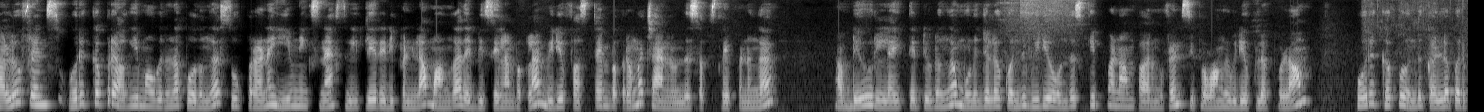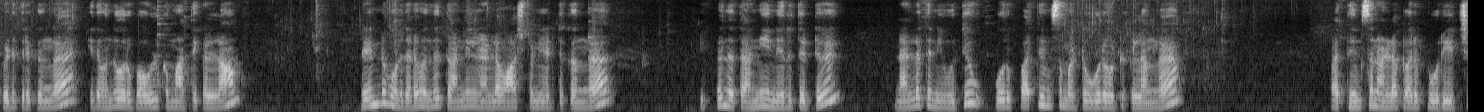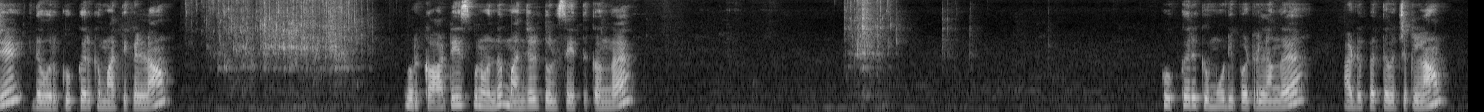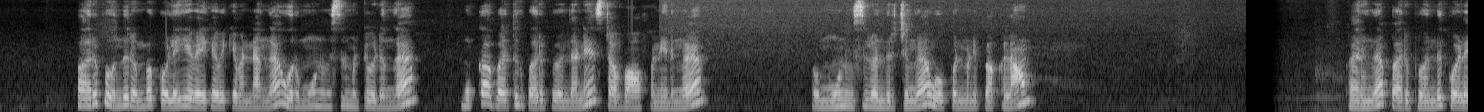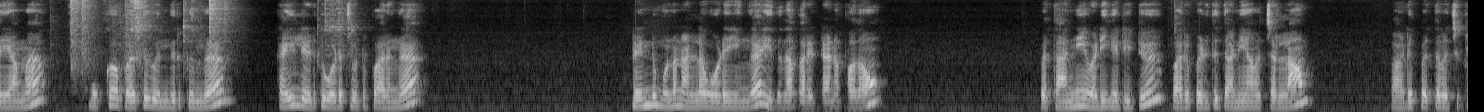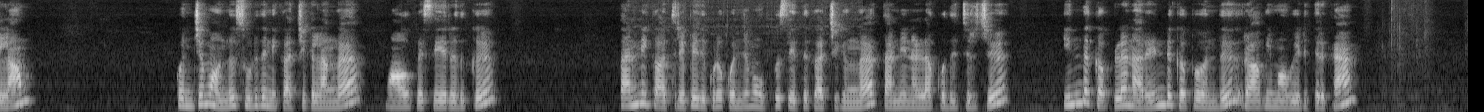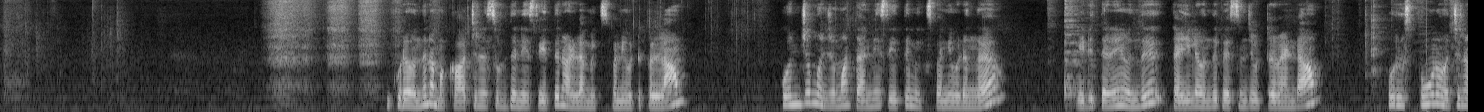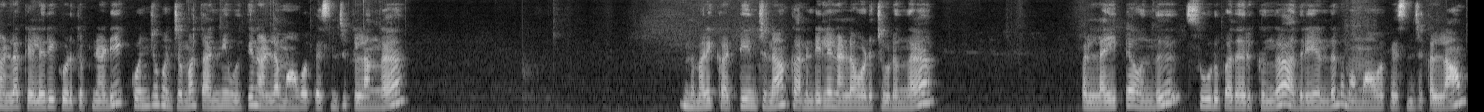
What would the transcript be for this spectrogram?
Hello friends ஒரு cup ragi மாவு இருந்தால் போதுங்க. சூப்பரான ஈவினிங் ஸ்நாக்ஸ் வீட்லேயே ரெடி பண்ணலாம். வாங்க அதை எப்படி செய்யலாம் பார்க்கலாம். வீடியோ ஃபஸ்ட் டைம் பார்க்குறவங்க சேனல் வந்து சப்ஸ்கிரைப் பண்ணுங்கள் அப்படியே ஒரு லைக் தட்டி விடுங்க. முடிஞ்ச அளவுக்கு வந்து வீடியோ வந்து ஸ்கிப் பண்ணாமல் பாருங்கள் ஃப்ரெண்ட்ஸ் இப்போ வாங்க வீடியோக்குள்ளே போகலாம் ஒரு கப் வந்து கடலப்பருப்பு எடுத்துருக்குங்க. இதை வந்து ஒரு பவுலுக்கு மாற்றிக்கலாம் ரெண்டு மூணு தடவை வந்து தண்ணியில் நல்லா வாஷ் பண்ணி எடுத்துக்கோங்க. இப்போ இந்த தண்ணியை நிறுத்திட்டு நல்ல தண்ணி ஊற்றி ஒரு பத்து நிமிஷம் மட்டும் ஊற விட்டுக்கலாங்க. பத்து நிமிஷம் நல்லா பருப்பு ஊறிடுச்சு. இதை ஒரு குக்கருக்கு மாற்றிக்கலாம் ஒரு கால் டீஸ்பூன் வந்து மஞ்சள் தூள் சேர்த்துக்கோங்க. குக்கருக்கு மூடி போட்டுடலாங்க. அடுப்பத்தை வச்சுக்கலாம். பருப்பு வந்து ரொம்ப கொலைய வேக வைக்க வேண்டாங்க. ஒரு மூணு விசில் மட்டும் விடுங்க. முக்கால் பருத்துக்கு பருப்பு வந்தானே ஸ்டவ் ஆஃப் பண்ணிடுங்க. இப்போ மூணு விசில் வந்துருச்சுங்க. ஓப்பன் பண்ணி பார்க்கலாம். பாருங்கள் பருப்பு வந்து குழையாமல் முக்கால் பத்து வெந்திருக்குங்க. கையில் எடுத்து உடச்சி விட்டு பாருங்கள் ரெண்டு மூணு நல்லா உடையுங்க. இதுதான் கரெக்டான பதம். இப்போ தண்ணியை வடிகட்டிட்டு பருப்பு எடுத்து தனியாக வச்சிடலாம். அடுப்பத்தை வச்சுக்கலாம். கொஞ்சமாக வந்து சுடு தண்ணி காய்ச்சிக்கலாங்க. மாவு பிசைகிறதுக்கு தண்ணி காய்ச்சிறப்ப இது கூட கொஞ்சமாக உப்பு சேர்த்து காய்ச்சிக்கோங்க. தண்ணி நல்லா கொதிச்சிருச்சு. இந்த கப்பில் நான் ரெண்டு கப்பு வந்து ராகி மாவு எடுத்திருக்கேன். கூட வந்து நம்ம காய்ச்சின சுடு தண்ணி சேர்த்து நல்லா மிக்ஸ் பண்ணி விட்டுக்கலாம். கொஞ்சம் கொஞ்சமாக தண்ணி சேர்த்து மிக்ஸ் பண்ணி விடுங்க. எடுத்தனே வந்து கையில் வந்து பிசைஞ்சு விட்டுற வேண்டாம். ஒரு ஸ்பூனை வச்சு நல்லா கிளறி கொடுத்த பின்னாடி கொஞ்சம் கொஞ்சமாக தண்ணி ஊற்றி நல்லா மாவை பிசைஞ்சுக்கலாங்க. இந்த மாதிரி கட்டிருந்துச்சுன்னா கரண்டிலே நல்லா உடச்சி விடுங்க. இப்போ லைட்டாக வந்து சூடு பதம் இருக்குங்க. அதுலேயே வந்து நம்ம மாவை பிசைஞ்சுக்கலாம்.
